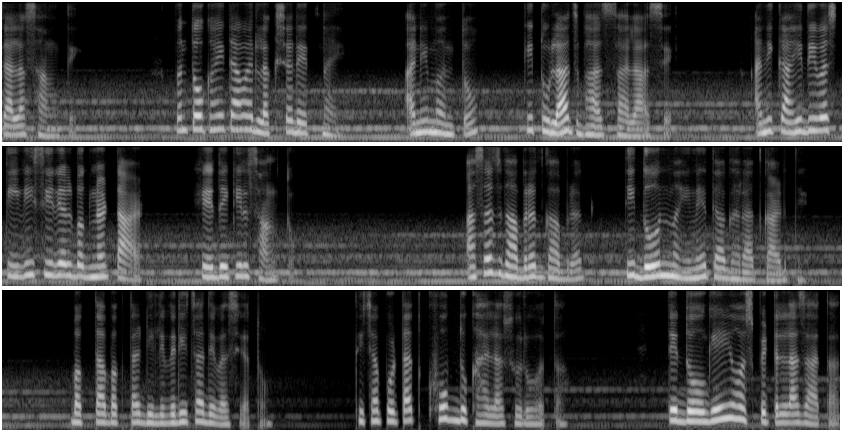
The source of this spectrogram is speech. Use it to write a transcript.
त्याला सांगते. पण तो काही त्यावर लक्ष देत नाही आणि म्हणतो की तुलाच भास झाला असेल. आणि काही दिवस टी व्ही सिरियल बघणं टाळ. हे देखील सांगतो. असंच घाबरत घाबरत ती दोन महिने त्या घरात काढते. बघता बघता डिलिव्हरीचा दिवस येतो. तिच्या पोटात खूप दुखायला सुरू होतं. ते दोघेही हॉस्पिटलला जातात.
